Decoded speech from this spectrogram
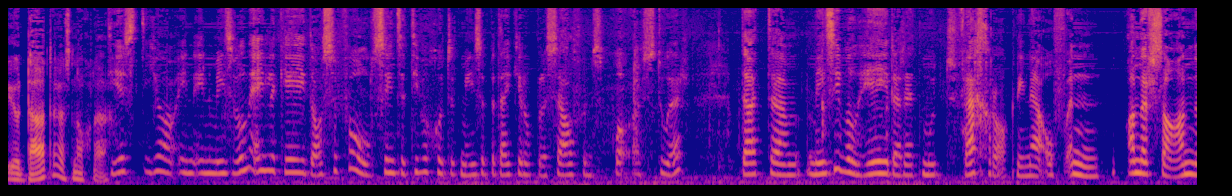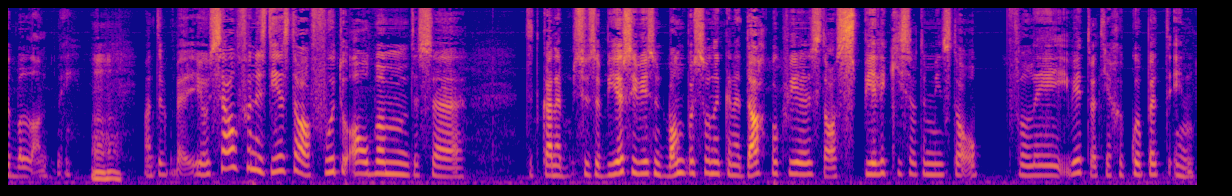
jou data is nog daar. Dis ja, en en mense wil nie eintlik hê daar's se vol sensitiewe goed wat mense baie keer op hulle selfoon stoor dat ehm um, mense wil hê dat dit moet wegraak nie, nou of in ander se hande beland nie. Mm Want eh, jou selfoon is deesdae 'n fotoalbum, dis 'n dit kan 'n soos 'n beursie wees met bankbesonderhede, kan 'n dagboek wees, daar's speletjies wat 'n mens daarop wil hê, jy weet wat jy gekoop het en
